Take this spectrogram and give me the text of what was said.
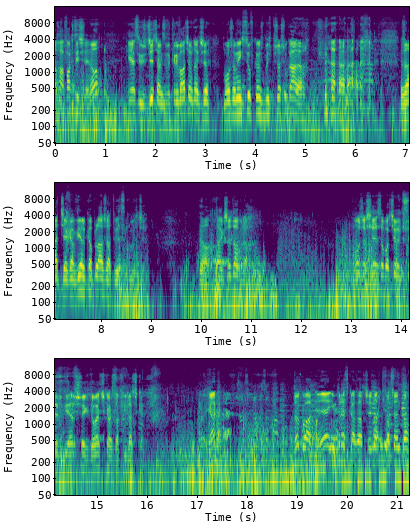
Aha, faktycznie, no. Jest już dzieciak z wykrywaczem, także może miejscówka już być przeszukana. Zobaczcie, jaka wielka plaża tu jest, kurczę. No, także dobra. Może się zobaczymy przy pierwszych dołeczkach za chwileczkę. No, jak? Dokładnie, nie? Imprezka zaczyna, Tak zaczęta.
